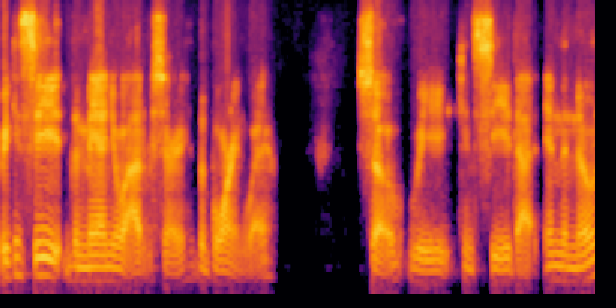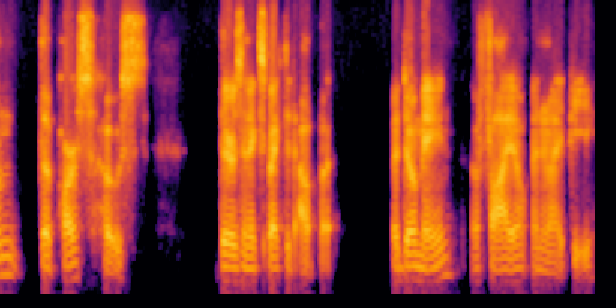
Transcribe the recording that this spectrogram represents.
we can see the manual adversary, the boring way. So we can see that in the known, the parse host, there's an expected output, a domain, a file, and an IP.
